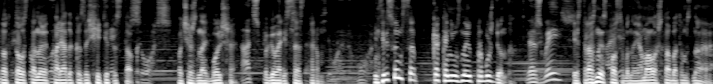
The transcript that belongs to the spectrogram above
Тот, кто восстановит порядок и защитит исток. Хочешь знать больше? Поговори с Эстером. Интересуемся, как они узнают пробужденных. Есть разные способы, но я мало что об этом знаю.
